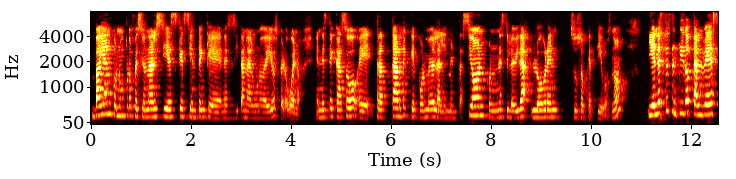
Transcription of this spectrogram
vayan con un profesional si es que sienten que necesitan alguno de ellos, pero bueno, en este caso, eh, tratar de que por medio de la alimentación, con un estilo de vida, logren sus objetivos, ¿no? Y en este sentido, tal vez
